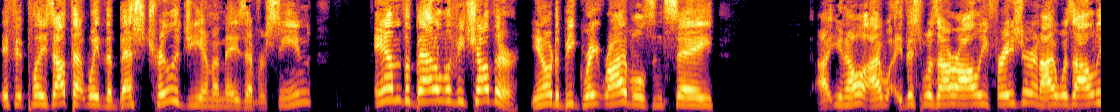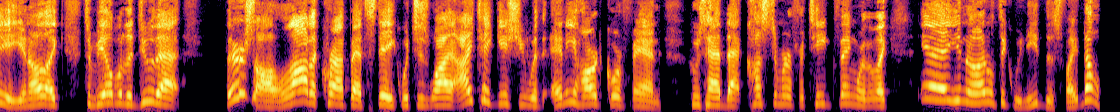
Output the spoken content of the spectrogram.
if it plays out that way the best trilogy MMA's ever seen, and the battle of each other. You know, to be great rivals and say, uh, you know, I this was our Ali Frazier and I was Ali. You know, like to be able to do that there's a lot of crap at stake, which is why I take issue with any hardcore fan who's had that customer fatigue thing where they're like, yeah, you know, I don't think we need this fight. No,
